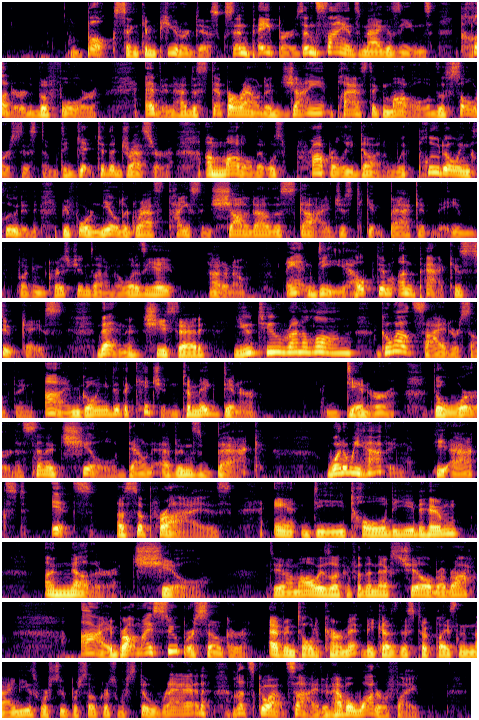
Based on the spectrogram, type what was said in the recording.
Books and computer disks and papers and science magazines cluttered the floor. Evan had to step around a giant plastic model of the solar system to get to the dresser, a model that was properly done, with Pluto included, before Neil deGrasse Tyson shot it out of the sky just to get back at the fucking Christians. I don't know. What does he hate? I don't know. Aunt Dee helped him unpack his suitcase. Then she said, you two run along, go outside or something. I'm going into the kitchen to make dinner. Dinner. The word sent a chill down Evan's back. What are we having? he asked. It's a surprise. Aunt Dee told him. Another chill. Dude, I'm always looking for the next chill, bruh brah. I brought my super soaker, Evan told Kermit, because this took place in the 90s where super soakers were still rad. Let's go outside and have a water fight.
